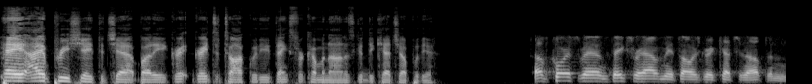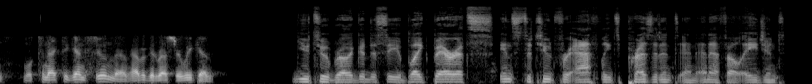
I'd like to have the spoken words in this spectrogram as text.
hey, I appreciate the chat, buddy. Great, great to talk with you. Thanks for coming on. It's good to catch up with you. Of course, man. Thanks for having me. It's always great catching up, and we'll connect again soon, man. Have a good rest of your weekend. You too, brother. Good to see you. Blake Baratz Institute for Athletes president and NFL agent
